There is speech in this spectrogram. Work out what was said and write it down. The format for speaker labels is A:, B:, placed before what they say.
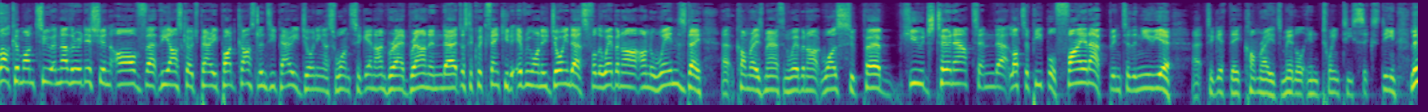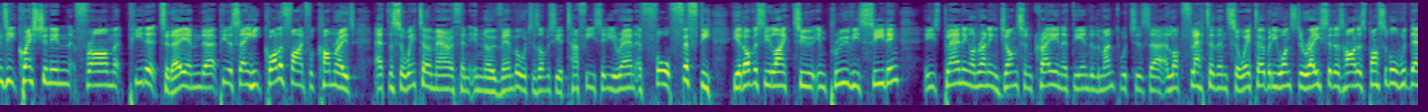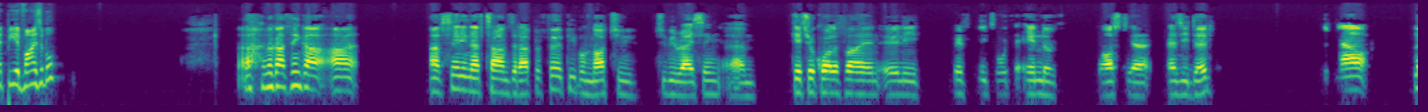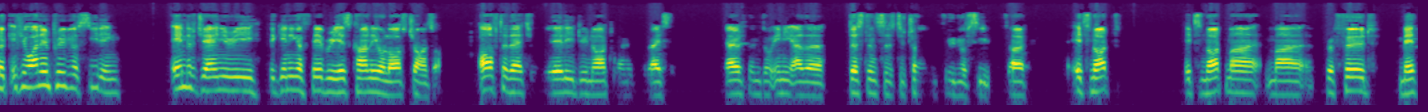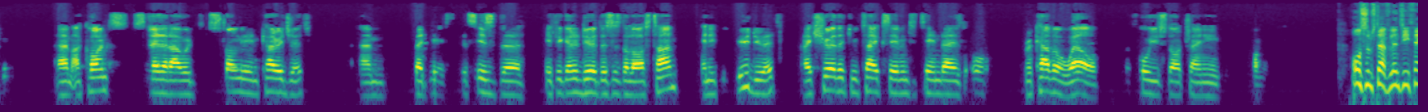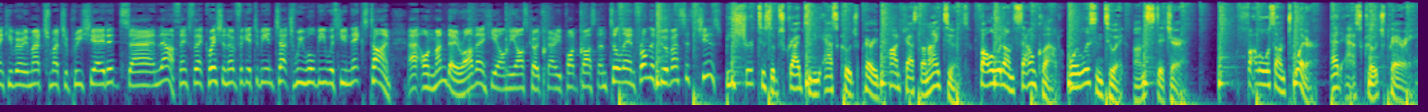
A: Welcome on to another edition of uh, the Ask Coach Parry podcast. Lindsey Parry joining us once again. I'm Brad Brown, and uh, just a quick thank you to everyone who joined us for the webinar on Wednesday. Uh, Comrades Marathon webinar. It was superb, huge turnout, and uh, lots of people fired up into the new year uh, to get their Comrades medal in 2016. Lindsey, question in from Peter today, and uh, Peter saying he qualified for Comrades at the Soweto Marathon in November, which is obviously a toughie. He said he ran a 450. He had obviously liked to improve his seeding. He's planning on running Johnson Crane at the end of the month, which is uh, a lot flatter than Soweto, but he wants to race it as hard as possible. Would that be advisable?
B: Uh, look, I think I, I, I've said enough times that I prefer people not to, to be racing. Um, get your qualifying early, preferably towards the end of last year, as he did. Now, look, if you want to improve your seeding, end of January, beginning of February is kind of your last chance. After that, you really do not want to race marathons or any other distances to try and improve your seed. So it's not, it's not my, my preferred method. Um, I can't say that I would strongly encourage it. Um, but yes, this is the, if you're going to do it, this is the last time. And if you do do it, make sure that you take seven to 10 days off recover well before you start training.
A: Awesome stuff, Lindsey. Thank you very much. Much appreciated. Uh, and now, thanks for that question. Don't forget to be in touch. We will be with you next time, uh, on Monday rather, here on the Ask Coach Parry podcast. Until then, from the two of us, it's cheers.
C: Be sure to subscribe to the Ask Coach Parry podcast on iTunes, follow it on SoundCloud, or listen to it on Stitcher. Follow us on Twitter at Ask Coach Parry.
